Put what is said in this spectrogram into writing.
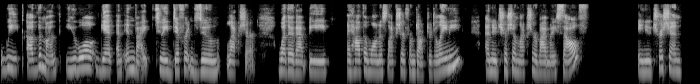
week of the month, you will get an invite to a different Zoom lecture, whether that be a health and wellness lecture from Dr. Dulaney, a nutrition lecture by myself, a nutrition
